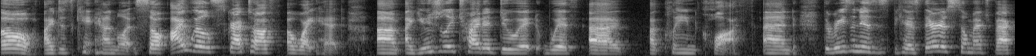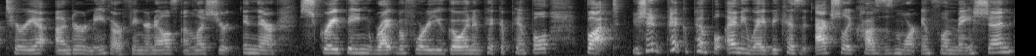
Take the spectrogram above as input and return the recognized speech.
oh i just can't handle it. So i will scratch off a whitehead. Um, i usually try to do it with a, a clean cloth and the reason is, is because there is so much bacteria underneath our fingernails unless you're in there scraping right before you go in and pick a pimple. But you shouldn't pick a pimple anyway because it actually causes more inflammation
